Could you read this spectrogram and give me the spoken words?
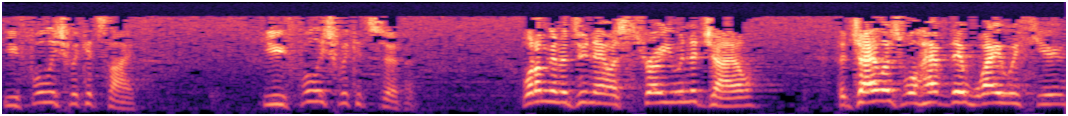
You foolish wicked slave. You foolish wicked servant. What I'm going to do now is throw you into jail. The jailers will have their way with you.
